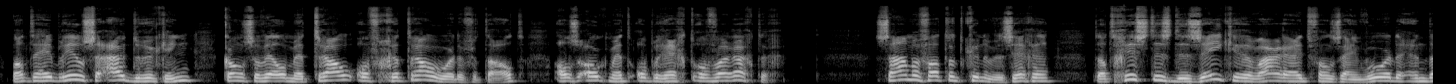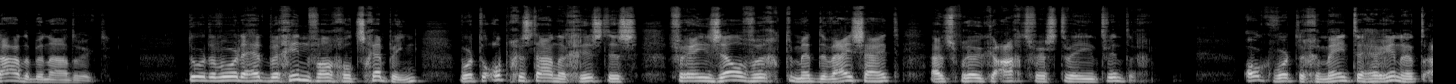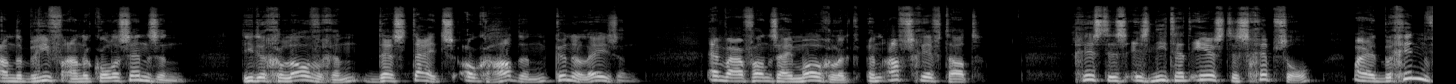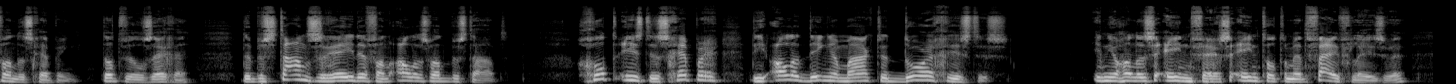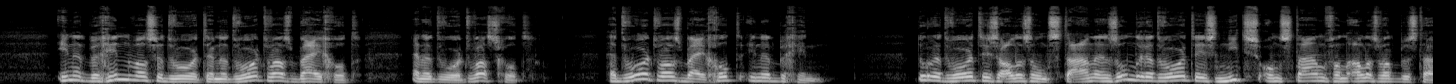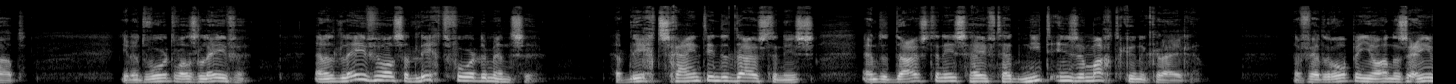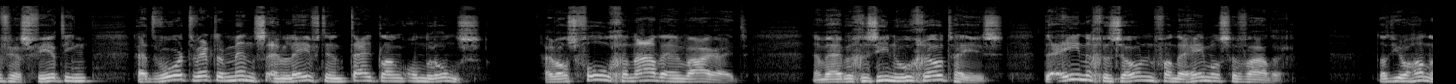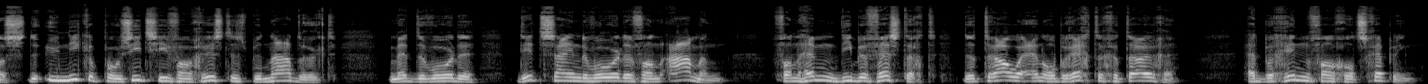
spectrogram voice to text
Want de Hebreeuwse uitdrukking kan zowel met trouw of getrouw worden vertaald, als ook met oprecht of waarachtig. Samenvattend kunnen we zeggen dat Christus de zekere waarheid van zijn woorden en daden benadrukt. Door de woorden het begin van Gods schepping wordt de opgestane Christus vereenzelvigd met de wijsheid uit Spreuken 8 vers 22. Ook wordt de gemeente herinnerd aan de brief aan de Colossensen, die de gelovigen destijds ook hadden kunnen lezen, en waarvan zij mogelijk een afschrift had. Christus is niet het eerste schepsel, maar het begin van de schepping, dat wil zeggen, de bestaansrede van alles wat bestaat. God is de schepper die alle dingen maakte door Christus. In Johannes 1, vers 1 tot en met 5 lezen we: In het begin was het woord, en het woord was bij God, en het woord was God. Het woord was bij God in het begin. Door het woord is alles ontstaan, en zonder het woord is niets ontstaan van alles wat bestaat. In het woord was leven, en het leven was het licht voor de mensen. Het licht schijnt in de duisternis, en de duisternis heeft het niet in zijn macht kunnen krijgen. En verderop in Johannes 1, vers 14: Het woord werd een mens en leefde een tijd lang onder ons. Hij was vol genade en waarheid. En wij hebben gezien hoe groot hij is, de enige zoon van de Hemelse Vader. Dat Johannes de unieke positie van Christus benadrukt met de woorden: Dit zijn de woorden van Amen, van Hem die bevestigt de trouwe en oprechte getuige, het begin van Gods schepping.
